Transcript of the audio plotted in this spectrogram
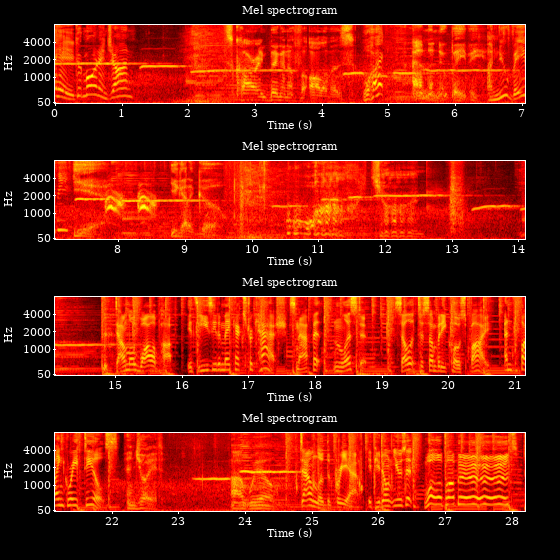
Hey, good morning, John. This car ain't big enough for all of us. What? I'm the new baby. A new baby? Yeah. You gotta go. Why, John. Download Wallapop. It's easy to make extra cash. Snap it and list it. Sell it to somebody close by and find great deals. Enjoy it. I will. Download the free app. If you don't use it, Wallapop it!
